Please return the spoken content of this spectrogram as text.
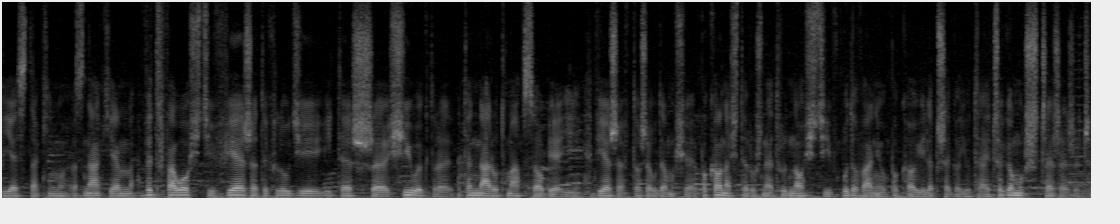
jest takim znakiem wytrwałości w wierze tych ludzi i też siły, które ten naród ma w sobie i wierzę w to, że uda mu się pokonać te różne trudności w budowaniu pokoju i lepszego jutra, czego mu szczerze życzę.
